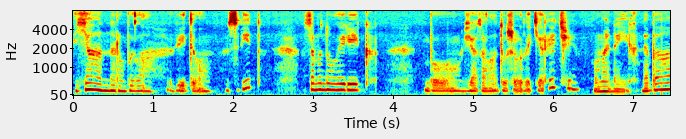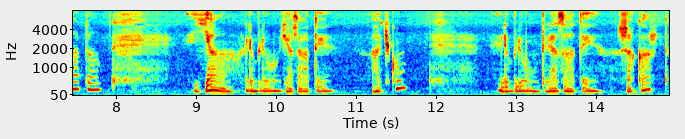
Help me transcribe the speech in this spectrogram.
Я не робила відео звіт за минулий рік, бо в'язала дуже великі речі, у мене їх небагато. Я люблю в'язати гачком, люблю в'язати жакард,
